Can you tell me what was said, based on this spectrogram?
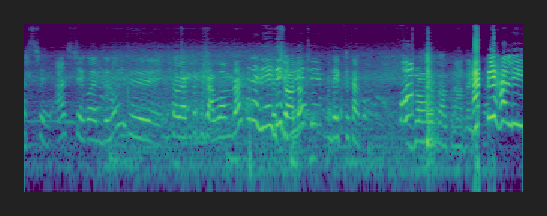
আসছে আসছে কয়েকজন। ওই যে সব একসাথে যাব আমরা। চলো দেখতে থাকো। হ্যাপি হালি?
